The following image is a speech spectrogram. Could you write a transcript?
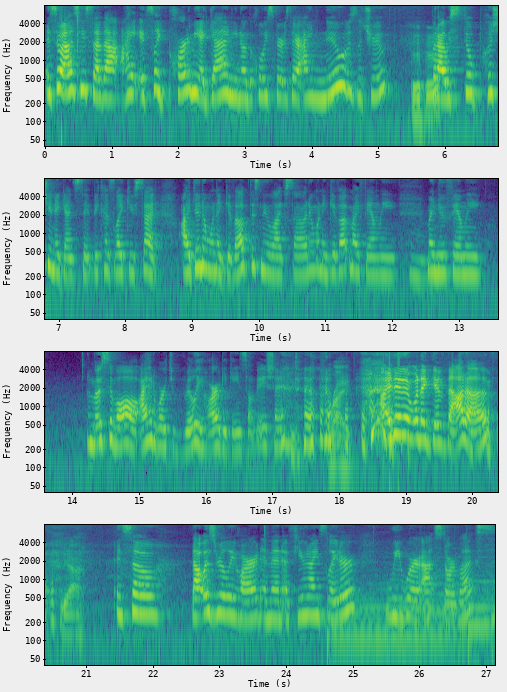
And so as he said that, I it's like part of me again, you know, the Holy Spirit was there. I knew it was the truth, mm-hmm. but I was still pushing against it because like you said, I didn't want to give up this new lifestyle. I didn't want to give up my family, hmm. my new family. And most of all, I had worked really hard to gain salvation. Right. I didn't want to give that up. Yeah. And so that was really hard. And then a few nights later, we were at Starbucks.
